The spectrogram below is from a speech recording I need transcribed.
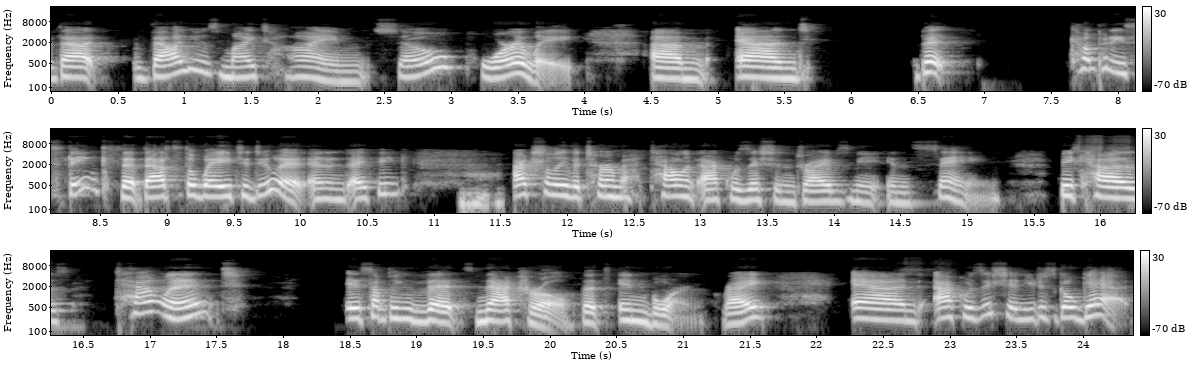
that values my time so poorly? Um, and but companies think that that's the way to do it, and I think mm-hmm. actually the term talent acquisition drives me insane because talent is something that's natural, that's inborn, right? And acquisition, you just go get.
